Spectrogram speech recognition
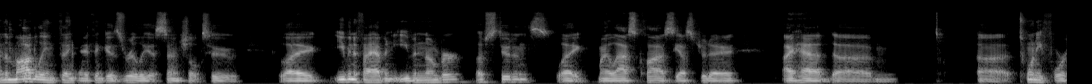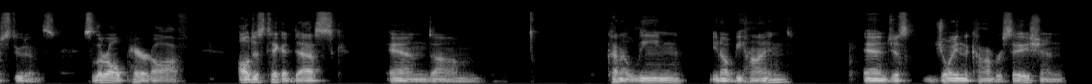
the modeling thing I think is really essential too. Like even if I have an even number of students, like my last class yesterday, I had um, uh, 24 students, so they're all paired off. I'll just take a desk and um, kind of lean, you know, behind and just join the conversation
